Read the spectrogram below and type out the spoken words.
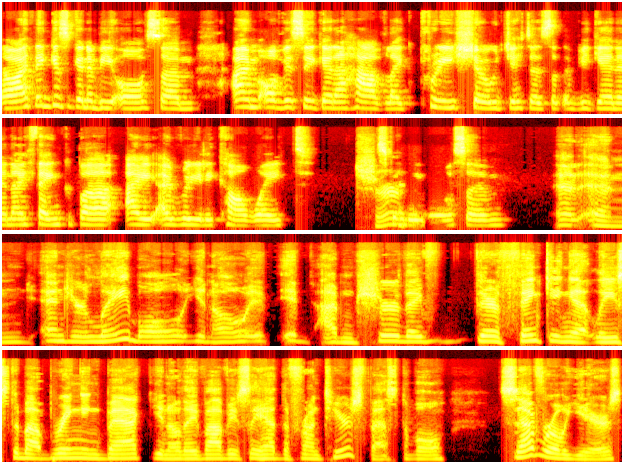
no, I think it's going to be awesome. I'm obviously going to have like pre-show jitters at the beginning, I think, but I, I really can't wait. Sure. It's going to be awesome. And, and and your label, you know, it, it I'm sure they've they're thinking at least about bringing back. You know, they've obviously had the Frontiers Festival several years.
